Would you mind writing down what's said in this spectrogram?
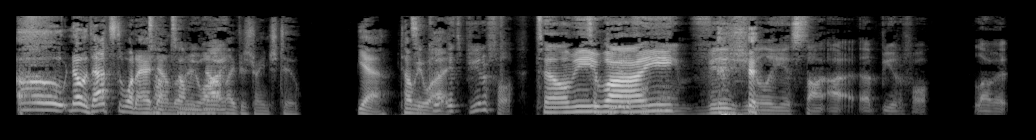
Oh no, that's the one I had Tell- downloaded. tell me Not. Life is Strange too. Yeah, tell It's me why. good- it's beautiful. Tell me It's a why. game. Visually, it's not uh, uh, beautiful. Love it.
